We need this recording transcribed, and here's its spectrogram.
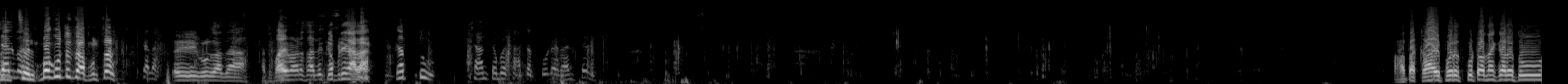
चल चल. बघूच आपण चल. ए दादा आता बाय माणूस आले कपडे घाला. गप तू. शांत बस आता पुढे राहते आता काय परत कुठं नाही केला तू?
